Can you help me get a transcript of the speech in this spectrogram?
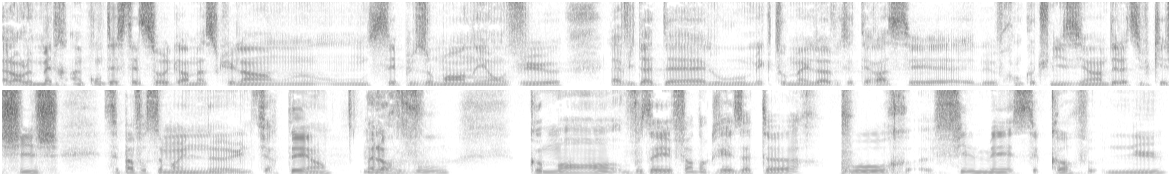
Alors le maître incontesté de ce regard masculin, on, on sait plus ou moins en ayant vu La vie d'Adèle ou Make to My Love, etc. C'est le franco-tunisien Abdelatif Keshish. C'est pas forcément une, une fierté. Hein. Mais alors vous, Comment vous avez fait en tant que réalisateur pour filmer ces corps nus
